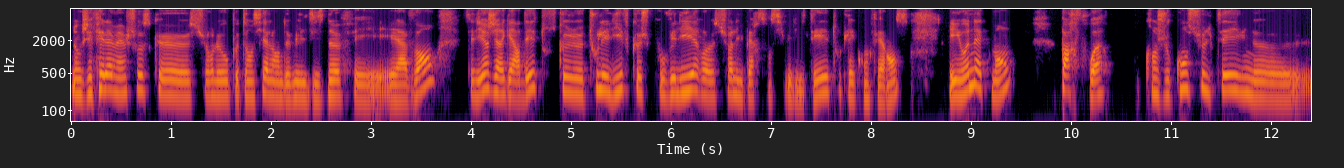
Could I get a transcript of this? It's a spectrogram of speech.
Donc j'ai fait la même chose que sur le haut potentiel en 2019 et, et avant, c'est-à-dire j'ai regardé tout ce que tous les livres que je pouvais lire sur l'hypersensibilité, toutes les conférences. Et honnêtement Parfois, quand je consultais une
